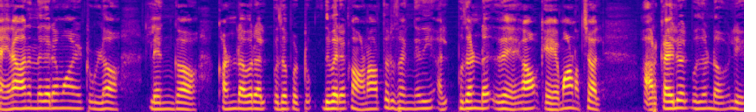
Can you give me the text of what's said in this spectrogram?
നയനാനന്ദകരമായിട്ടുള്ള ലങ്ക കണ്ടവർ അത്ഭുതപ്പെട്ടു ഇതുവരെ കാണാത്തൊരു സംഗതി അത്ഭുതമുണ്ട്. കേമാണച്ചാൽ ആർക്കായാലും അത്ഭുതം ഉണ്ടാവും ഇല്ലേ?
